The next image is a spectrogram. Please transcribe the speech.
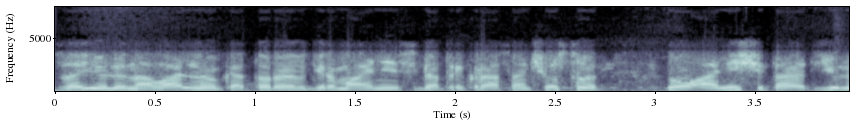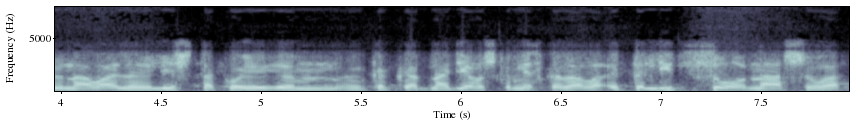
за Юлию Навальную, которая в Германии себя прекрасно чувствует. Ну, они считают Юлию Навальную лишь такой, эм, как одна девушка мне сказала, это лицо нашего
